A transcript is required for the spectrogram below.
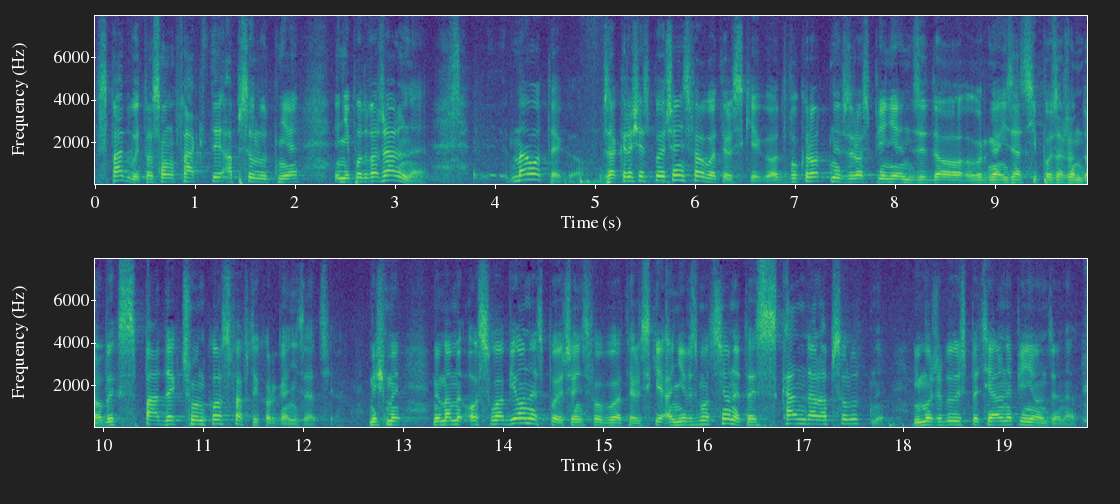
Spadły. To są fakty absolutnie niepodważalne. Mało tego, w zakresie społeczeństwa obywatelskiego dwukrotny wzrost pieniędzy do organizacji pozarządowych, spadek członkostwa w tych organizacjach. Myśmy, my mamy osłabione społeczeństwo obywatelskie, a nie wzmocnione. To jest skandal absolutny, mimo że były specjalne pieniądze na to.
